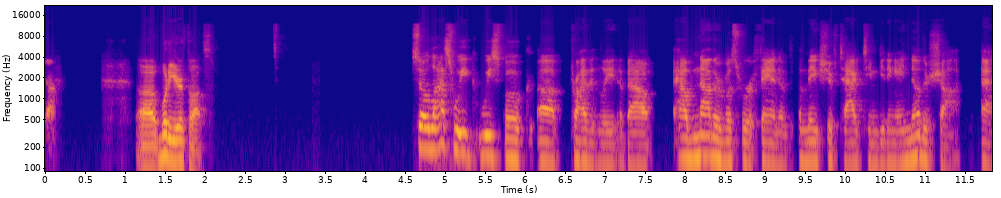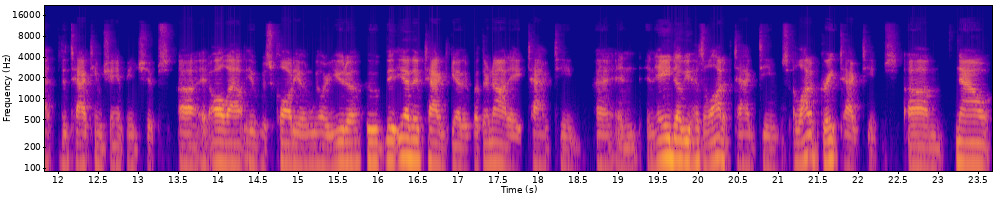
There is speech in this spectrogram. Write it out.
yeah. Uh, what are your thoughts? So last week we spoke uh, privately about how neither of us were a fan of a makeshift tag team getting another shot at the tag team championships. Uh, at All Out, it was Claudio and Wheeler Yuta, who yeah they've tagged together, but they're not a tag team. Uh, and and AEW has a lot of tag teams, a lot of great tag teams. Um, now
